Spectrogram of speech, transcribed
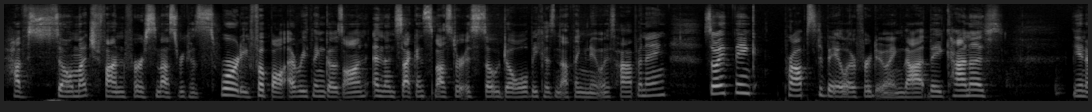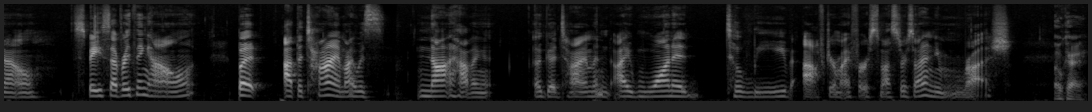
have so much fun first semester because sorority, football, everything goes on. And then second semester is so dull because nothing new is happening. So I think props to Baylor for doing that. They kind of, you know, space everything out. But at the time, I was not having a good time and I wanted to leave after my first semester. So I didn't even rush. Okay.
